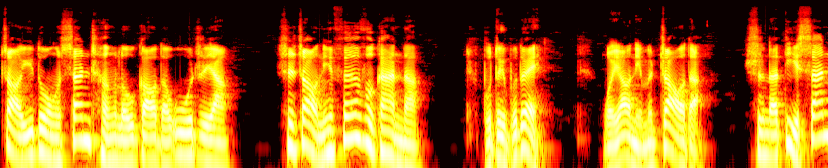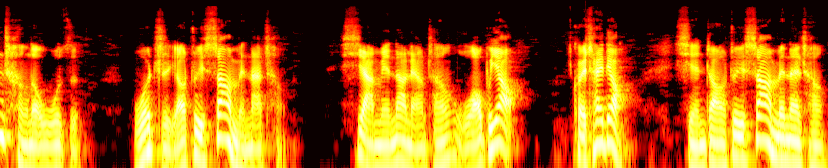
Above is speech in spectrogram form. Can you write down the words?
造一栋三层楼高的屋子呀？是照您吩咐干的？不对，不对，我要你们造的。”是那第三层的屋子，我只要最上面那层，下面那两层我不要，快拆掉，先造最上面那层。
